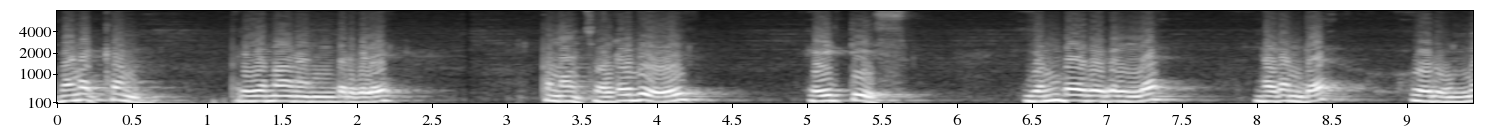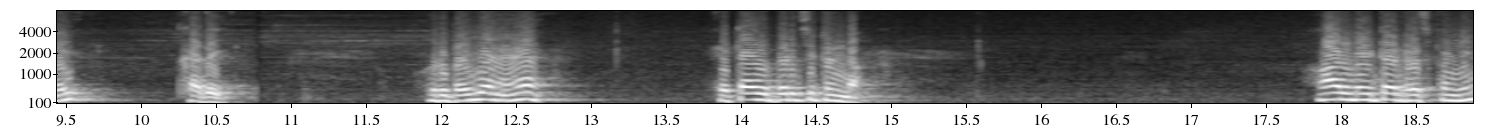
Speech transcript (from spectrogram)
வணக்கம் பிரியமான நண்பர்களே. இப்போ நான் சொல்கிறது எயிட்டிஸ் எண்பதுகளில் நடந்த ஒரு உண்மை கதை. ஒரு பையன் எட்டாவது படிச்சுட்டு இருந்தான். ஆள் நீட்டாக ட்ரெஸ் பண்ணி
